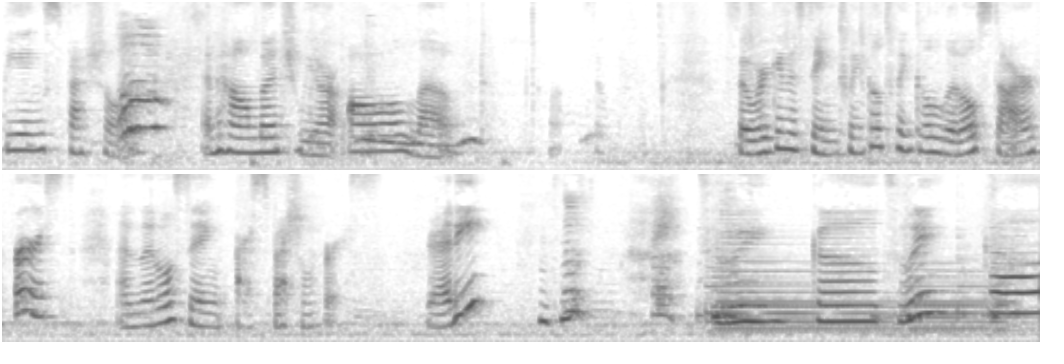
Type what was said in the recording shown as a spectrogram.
being special and how much we are all loved. So we're going to sing Twinkle Twinkle Little Star first, and then we'll sing our special verse. Ready? Twinkle, twinkle,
